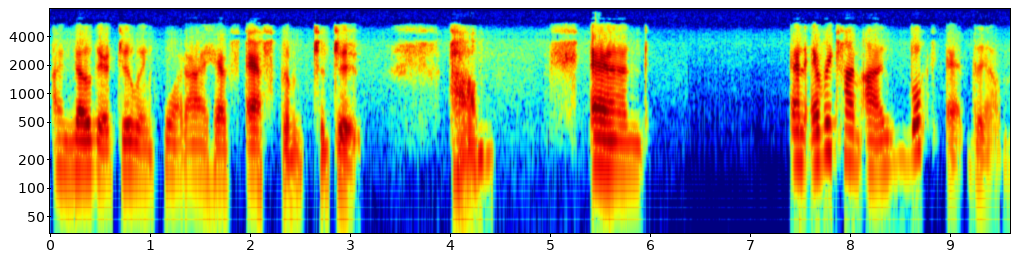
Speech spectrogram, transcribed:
I know they're doing what I have asked them to do. Um, and and every time I look at them,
